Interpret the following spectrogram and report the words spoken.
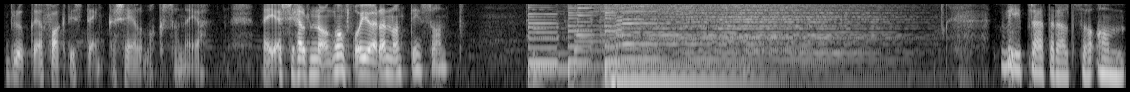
brukar jag faktiskt tänka själv också när jag, när jag själv någon gång får göra någonting sånt. Vi pratar alltså om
